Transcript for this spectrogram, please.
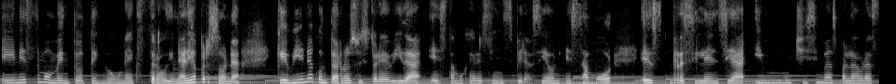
En este momento tengo una extraordinaria persona que viene a contarnos su historia de vida. Esta mujer es inspiración, es amor, es resiliencia y muchísimas palabras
